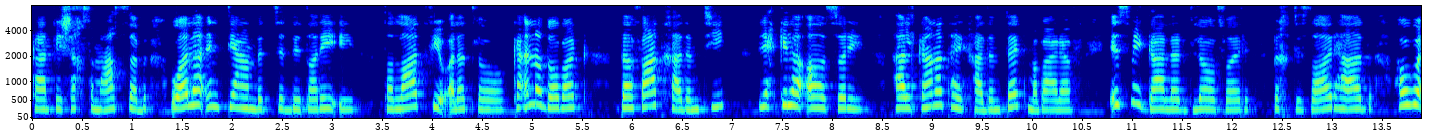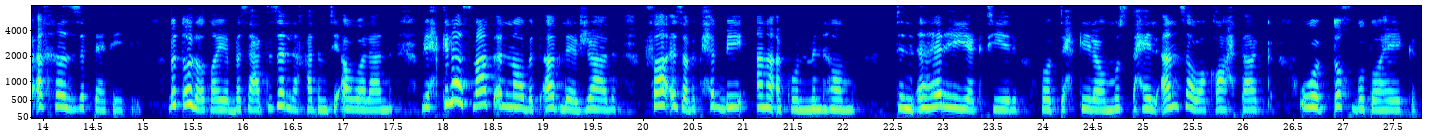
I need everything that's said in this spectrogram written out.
كان في شخص معصب ولا أنت عم بتسدي طريقي. طلعت فيه وقالت له كأنه دوبك دافعت خادمتي؟ بيحكي لها آه sorry. هل كانت هي خادمتك؟ ما بعرف. اسمي جالرد لوفر. باختصار هاد هو أخ زفتة تيتي بتقوله طيب بس اعتذر لخادمتي أولا. بيحكي لها سمعت إنه بتقابلي رجال فإذا بتحبي أنا أكون منهم. تنقهر هي كتير وبتحكي له مستحيل أنسى وقاحتك. وبتخبطه هيك.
